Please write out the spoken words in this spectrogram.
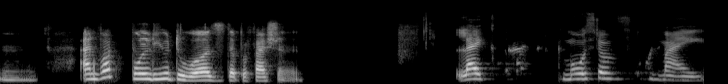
Mm. And what pulled you towards the profession? Like most of my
